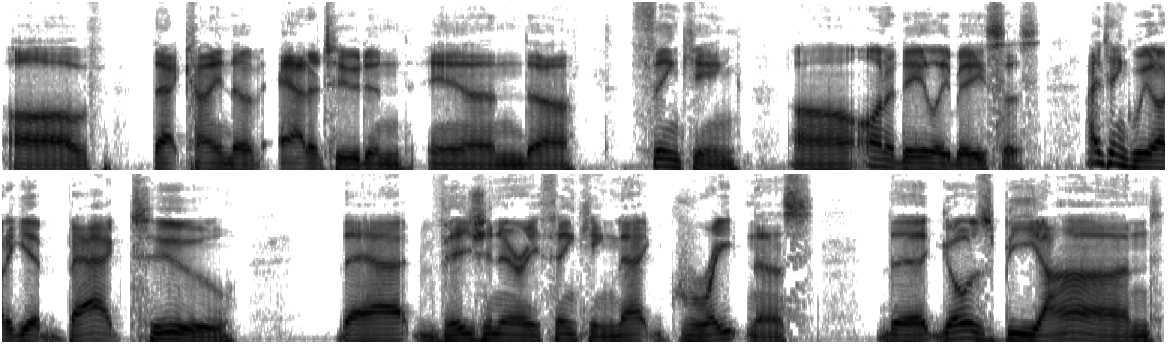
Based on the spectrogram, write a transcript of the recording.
of that kind of attitude and, and uh, thinking uh, on a daily basis. I think we ought to get back to that visionary thinking, that greatness that goes beyond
